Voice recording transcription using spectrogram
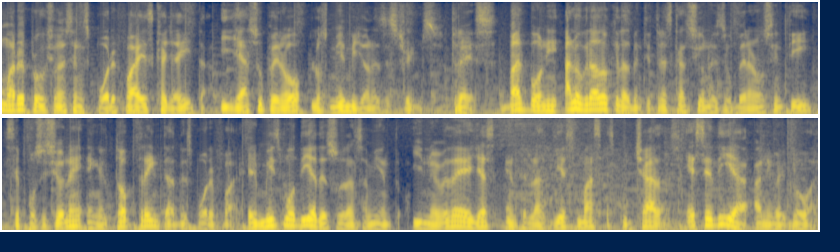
con más reproducciones en Spotify es Calladita y ya superó los mil millones de streams. 3. Bad Bunny ha logrado que las 23 canciones de Un Verano Sin Ti se posicionen en el top 30 de Spotify el mismo día de su lanzamiento y 9 de ellas entre las 10 más escuchadas ese día a nivel global.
